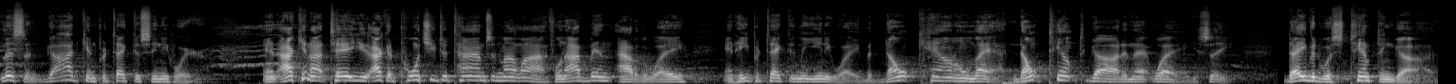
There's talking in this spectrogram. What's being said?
Listen, God can protect us anywhere. And I cannot tell you, I could point you to times in my life when I've been out of the way and He protected me anyway. But don't count on that. Don't tempt God in that way, you see. David was tempting God.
